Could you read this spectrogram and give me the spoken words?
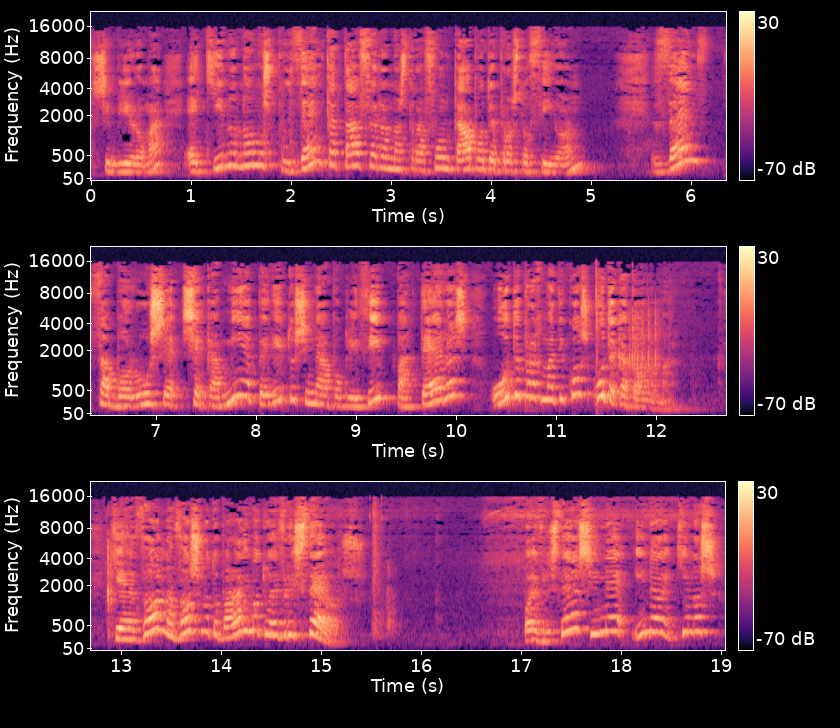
συμπλήρωμα, εκείνον όμως που δεν κατάφεραν να στραφούν κάποτε προς το Θείον, δεν θα μπορούσε σε καμία περίπτωση να αποκληθεί πατέρας ούτε πραγματικός ούτε κατ' όνομα. Και εδώ να δώσουμε το παράδειγμα του Ευριστέως. Ο Ευριστέας είναι, είναι εκείνος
